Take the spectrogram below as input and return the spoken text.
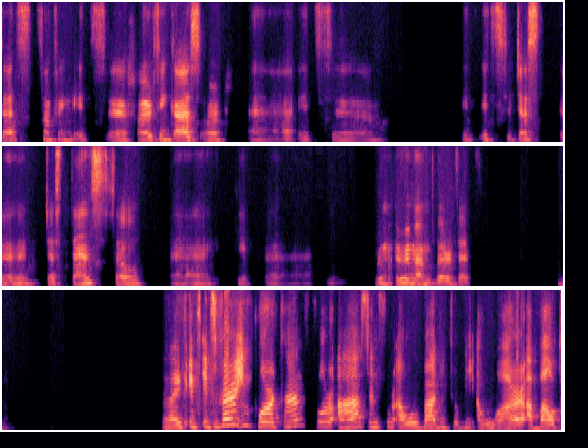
that's something it's uh, hurting us or uh, it's it, it's just uh, just tense so uh, keep, uh, rem remember that. Like it's, it's very important for us and for our body to be aware about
